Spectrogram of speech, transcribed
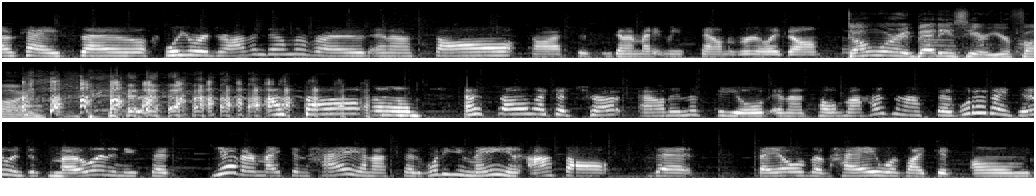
Okay, so we were driving down the road and I saw, gosh, this is going to make me sound really dumb. Don't worry, Betty's here. You're fine. I saw, um, I saw like a truck out in the field and I told my husband, I said, what are they doing? Just mowing? And he said, yeah, they're making hay. And I said, what do you mean? I thought that bales of hay was like its own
